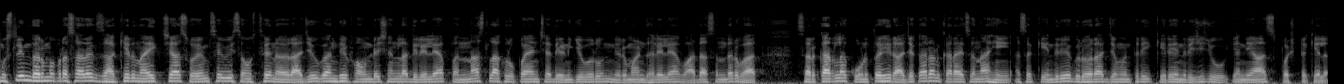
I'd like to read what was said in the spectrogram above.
मुस्लिम धर्मप्रसारक झाकीर नाईकच्या स्वयंसेवी संस्थेनं राजीव गांधी फाउंडेशनला दिलेल्या पन्नास लाख रुपयांच्या देणगीवरून निर्माण झालेल्या वादासंदर्भात सरकारला कोणतंही राजकारण करायचं नाही असं केंद्रीय गृहराज्यमंत्री किरेन रिजिजू यांनी आज स्पष्ट केलं.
